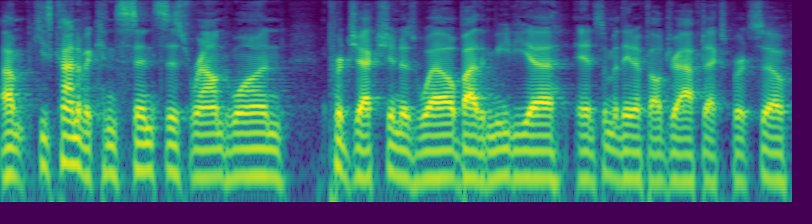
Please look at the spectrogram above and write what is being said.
um, he's kind of a consensus round one projection as well by the media and some of the NFL draft experts. So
